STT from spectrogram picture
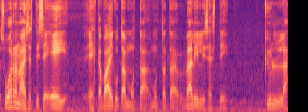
Suoranaisesti se ei ehkä vaikuta, mutta, mutta tota, välillisesti kyllä.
